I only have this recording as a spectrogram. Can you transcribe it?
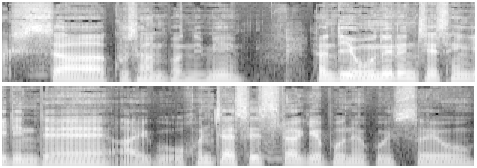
6493번님이 현디 오늘은 제 생일인데 아이고 혼자 쓸쓸하게 보내고 있어요.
